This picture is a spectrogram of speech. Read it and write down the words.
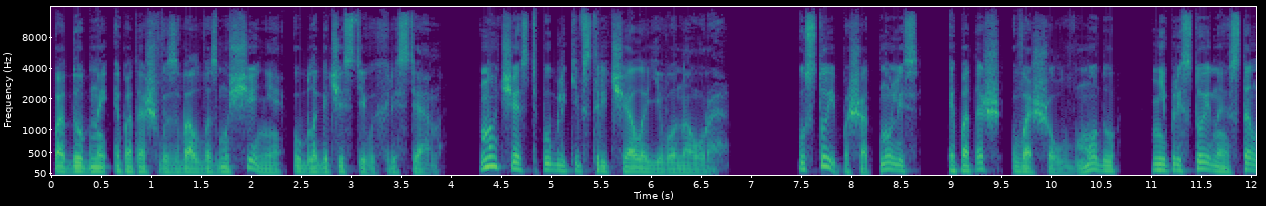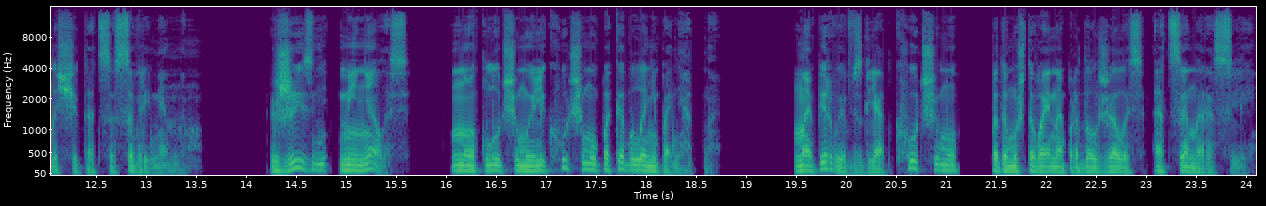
Подобный эпатаж вызывал возмущение у благочестивых христиан, но часть публики встречала его на ура. Устои пошатнулись, эпатаж вошел в моду, непристойное стало считаться современным. Жизнь менялась, но к лучшему или к худшему пока было непонятно. На первый взгляд к худшему, потому что война продолжалась, а цены росли.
